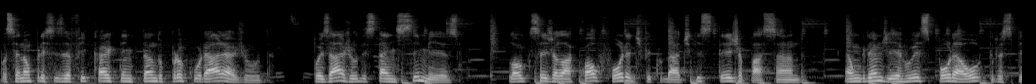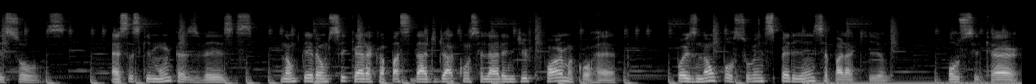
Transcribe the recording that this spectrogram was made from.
você não precisa ficar tentando procurar ajuda, pois a ajuda está em si mesmo. Logo seja lá qual for a dificuldade que esteja passando, é um grande erro expor a outras pessoas, essas que muitas vezes não terão sequer a capacidade de aconselharem de forma correta, pois não possuem experiência para aquilo, ou sequer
